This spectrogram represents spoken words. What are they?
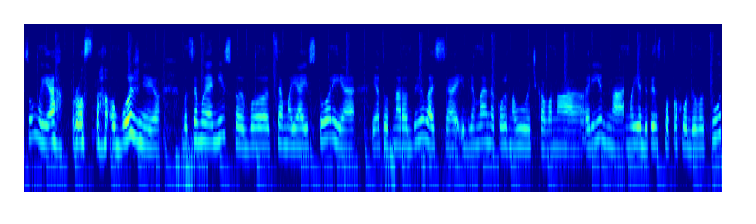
Суму я просто обожнюю, бо це моє місто, бо це моя історія. Я тут народилася, і для мене кожна вуличка вона рідна. Моє дитинство проходило тут.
